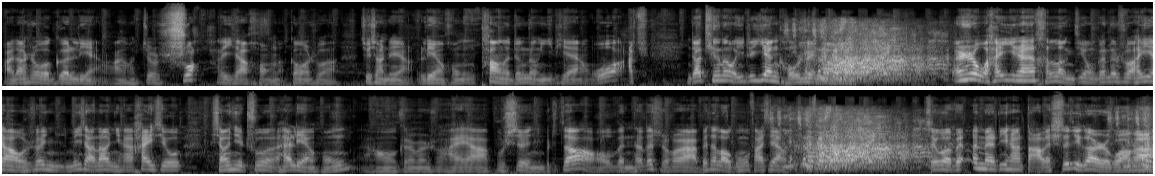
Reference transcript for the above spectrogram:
啊，当时我哥脸啊就是唰的一下红了，跟我说就像这样，脸红烫了整整一天。我去，你知道听得我一直咽口水，你知道吗？但是我还依然很冷静，我跟他说：“哎呀，我说你没想到你还害羞，想起初吻还脸红。”然后哥们说：“哎呀，不是，你不知道，我吻她的时候啊，被她老公发现了，结果被摁在地上打了十几个耳光啊！”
